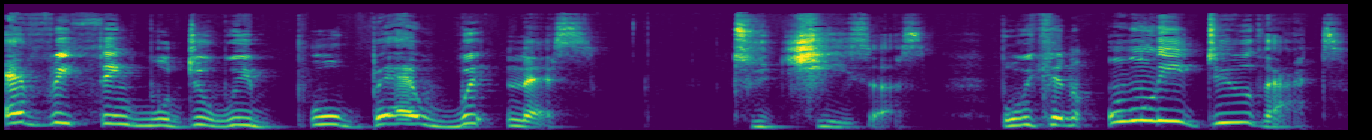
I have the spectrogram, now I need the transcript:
everything we'll do. We will bear witness to Jesus. But we can only do that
